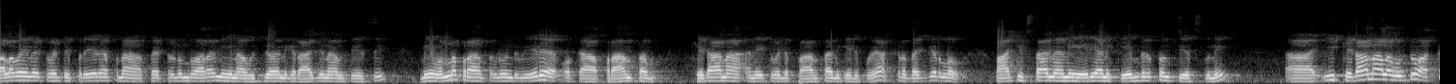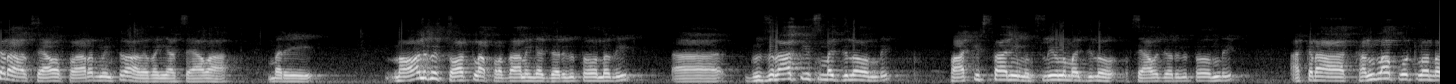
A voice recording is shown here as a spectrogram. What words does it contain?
బలమైనటువంటి ప్రేరేపణ పెట్టడం ద్వారా నేను ఆ ఉద్యోగానికి రాజీనామా చేసి మేమున్న ప్రాంతం నుండి వేరే ఒక ప్రాంతం కిడానా అనేటువంటి ప్రాంతానికి వెళ్ళిపోయి అక్కడ దగ్గరలో పాకిస్తాన్ అనే ఏరియాని కేంద్రితం చేసుకుని ఈ కిడానాలో ఉంటూ అక్కడ సేవ ప్రారంభించడం ఆ విధంగా సేవ మరి నాలుగు చోట్ల ప్రధానంగా జరుగుతూ ఉన్నది. గుజరాతీస్ మధ్యలో ఉంది పాకిస్తానీ ముస్లింల మధ్యలో సేవ జరుగుతోంది అక్కడ కండ్లాపూట్లో ఉన్న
